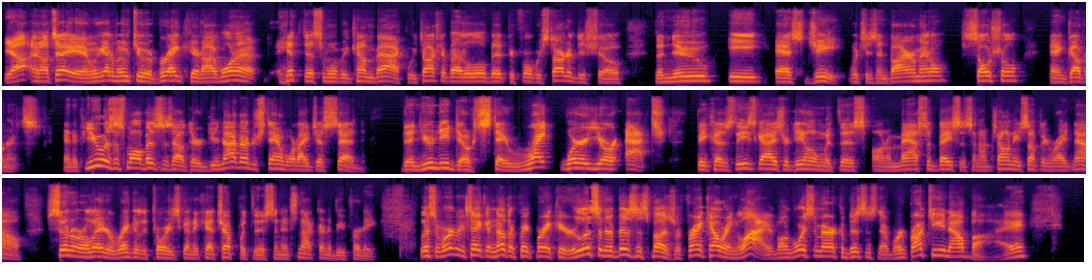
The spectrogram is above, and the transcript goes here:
Yeah, and I'll tell you, and we got to move to a break, and I want to hit this when we come back. We talked about a little bit before we started this show, the new ESG, which is environmental, social, and governance. And if you, as a small business out there, do not understand what I just said, then you need to stay right where you're at because these guys are dealing with this on a massive basis. And I'm telling you something right now, sooner or later, regulatory is going to catch up with this and it's not going to be pretty. Listen, we're going to take another quick break here. Listen to Business Buzz with Frank Hellring live on Voice America Business Network, brought to you now by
